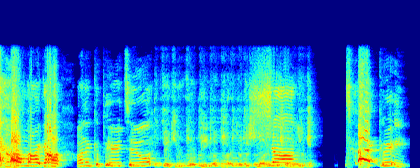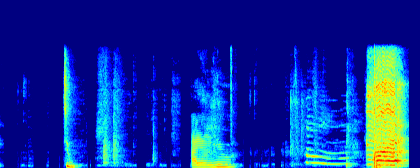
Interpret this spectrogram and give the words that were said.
oh my god! On the computer too? Thank you for being a part of the smile Shock. child. Two. I am you. Ah!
